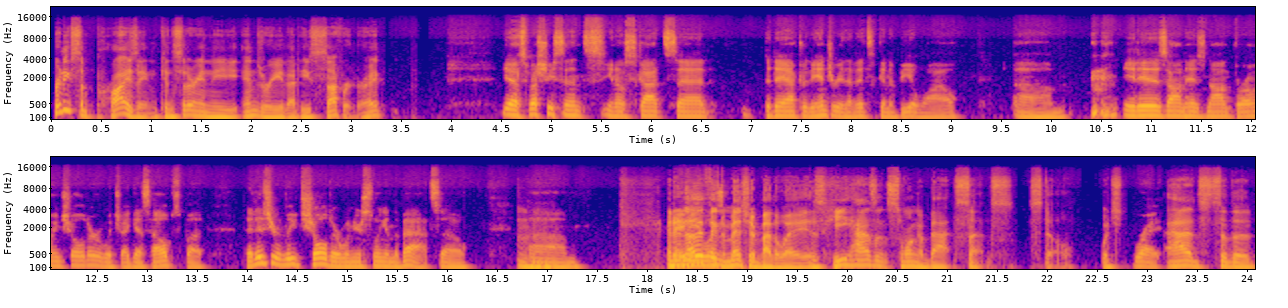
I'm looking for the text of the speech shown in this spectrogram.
pretty surprising considering the injury that he suffered, right? Yeah, especially since you know Scott said the day after the injury that it's going to be a while. Um, it is on his non-throwing shoulder, which I guess helps, but that is your lead shoulder when you're swinging the bat. So, Mhm. um, and another it thing to mention, by the way, is he hasn't swung a bat since. Still, which right, adds to the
